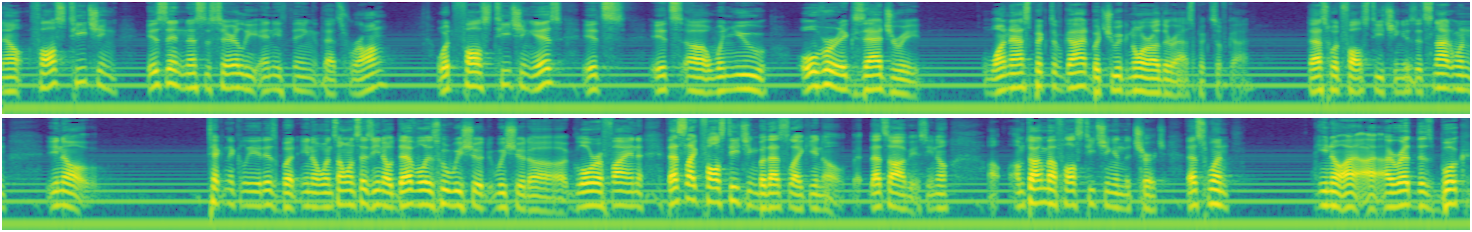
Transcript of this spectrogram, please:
now, false teaching isn't necessarily anything that's wrong. What false teaching is, it's it's uh, when you over exaggerate one aspect of God, but you ignore other aspects of God. That's what false teaching is. It's not when, you know, technically it is, but you know, when someone says, you know, devil is who we should we should uh, glorify, and that's like false teaching, but that's like you know, that's obvious. You know, I'm talking about false teaching in the church. That's when, you know, I I read this book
